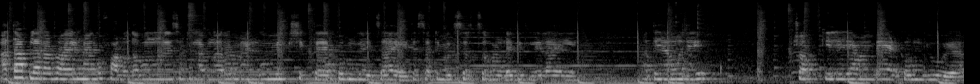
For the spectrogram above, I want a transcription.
आता आपल्याला रॉयल मँगो फालुदा बनवण्यासाठी लागणारा मँगो मिल्क शेक तयार करून घ्यायचा आहे. त्यासाठी मिक्सरचं भांडं घेतलेलं आहे. आता यामध्ये चॉप केलेले आंबे ऍड करून घेऊया.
